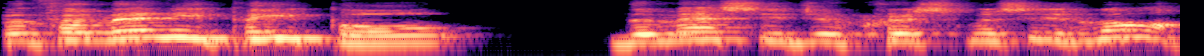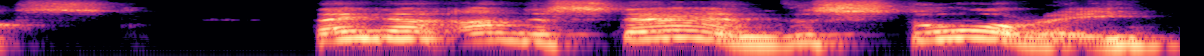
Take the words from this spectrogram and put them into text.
But for many people, the message of Christmas is lost. They don't understand the story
